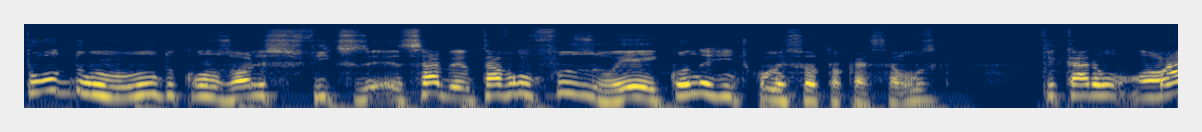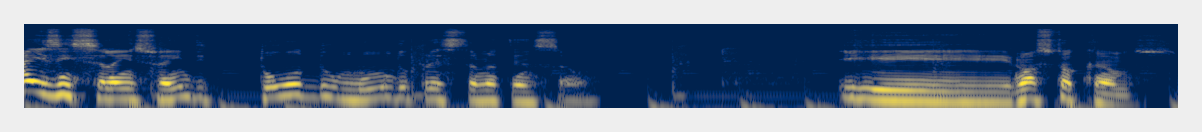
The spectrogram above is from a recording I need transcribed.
todo mundo com os olhos fixos. Sabe, eu tava um fuzuê e quando a gente começou a tocar essa música, ficaram mais em silêncio ainda e todo mundo prestando atenção. E nós tocamos.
